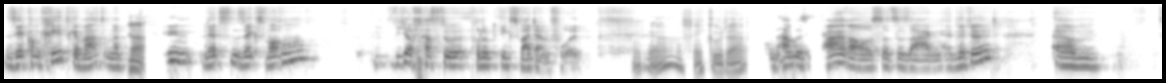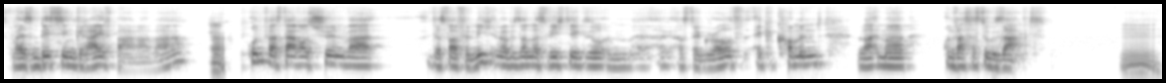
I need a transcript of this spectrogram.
sehr konkret gemacht und ja. in den letzten sechs Wochen, wie oft hast du Produkt X weiterempfohlen? Ja, das finde ich gut, ja. Und haben es daraus sozusagen ermittelt, ähm, weil es ein bisschen greifbarer war. Ja. Und was daraus schön war, das war für mich immer besonders wichtig, so im, äh, aus der Growth-Ecke kommend, war immer, und was hast du gesagt? Mm,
